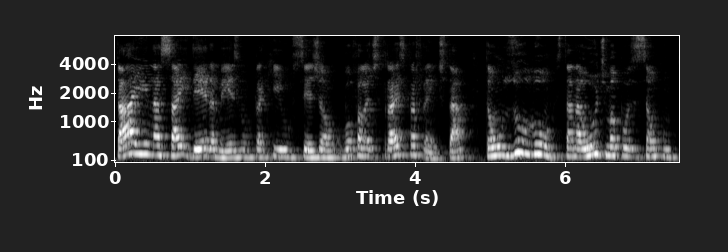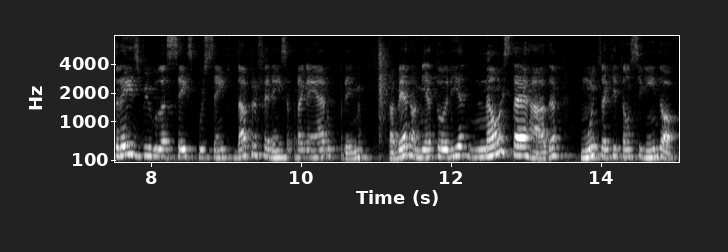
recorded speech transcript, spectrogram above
tá aí na saideira mesmo para que sejam, vou falar de trás para frente, tá? Então o Zulu está na última posição com 3,6% da preferência para ganhar o prêmio. Tá vendo? A minha teoria não está errada. Muitos aqui estão seguindo, ó.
